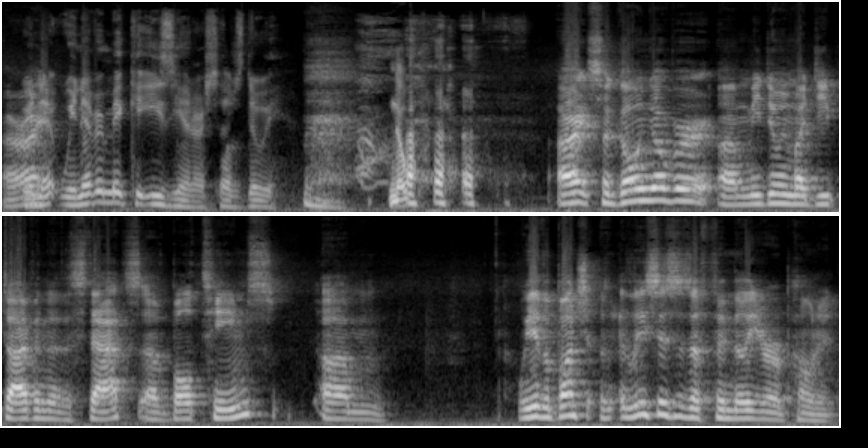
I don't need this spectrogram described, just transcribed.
All We, ne- we never make it easy on ourselves, do we? Nope. All right, so going over um, me doing my deep dive into the stats of both teams, um, we have a bunch. At least this is a familiar opponent.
